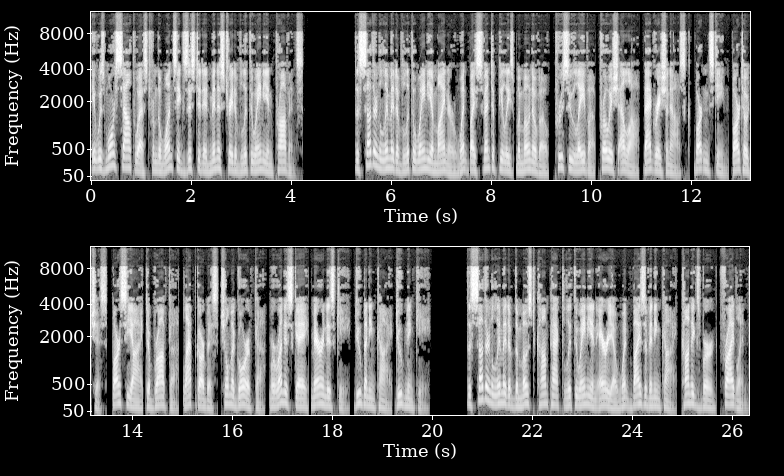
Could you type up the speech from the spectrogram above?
It was more southwest from the once existed administrative Lithuanian province. The southern limit of Lithuania Minor went by Šventopilis Mamonovo, Prūsų Laiva Proish Ela, Bartenstein Bartochis, Barsiai Dubrovka, Lapgarbis Chilmagorovka, Maruniske Marinizki, Dubeninkai Dubninki. The southern limit of the most compact Lithuanian area went by Zavininkai, Königsberg, Friedland,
